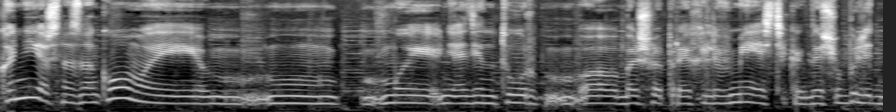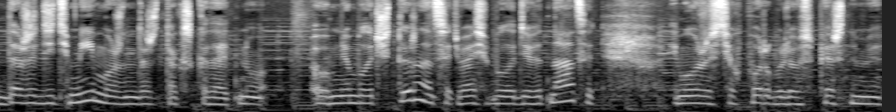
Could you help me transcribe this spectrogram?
Конечно, знакомый. М, Мы не один тур м, большой проехали вместе, когда еще были даже детьми, можно даже так сказать. Ну, мне было 14, Васе было 19, и мы уже с тех пор были успешными,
